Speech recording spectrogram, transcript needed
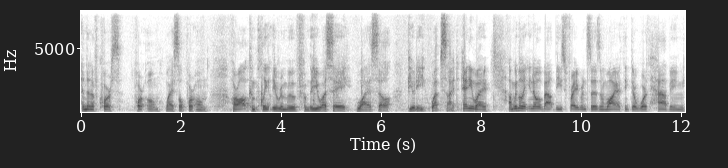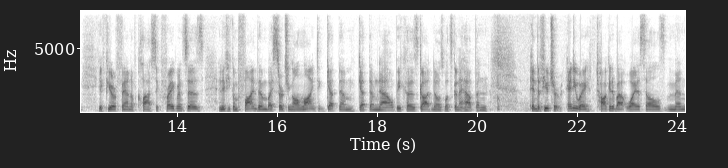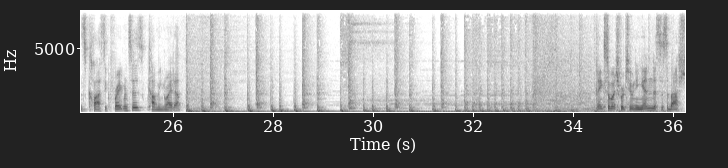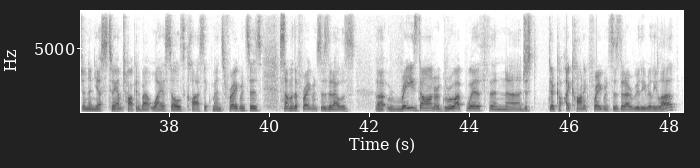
and then of course Pour Homme, YSL Pour Homme, are all completely removed from the USA YSL Beauty website. Anyway, I'm going to let you know about these fragrances and why I think they're worth having if you're a fan of classic fragrances. And if you can find them by searching online to get them, get them now because God knows what's going to happen in the future. Anyway, talking about YSL's men's classic fragrances coming right up. Thanks so much for tuning in. This is Sebastian, and yes, today I'm talking about YSL's classic men's fragrances. Some of the fragrances that I was uh, raised on or grew up with, and uh, just the iconic fragrances that I really, really love.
